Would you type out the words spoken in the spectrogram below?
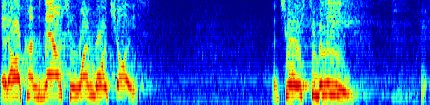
it all comes down to one more choice the choice to believe.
